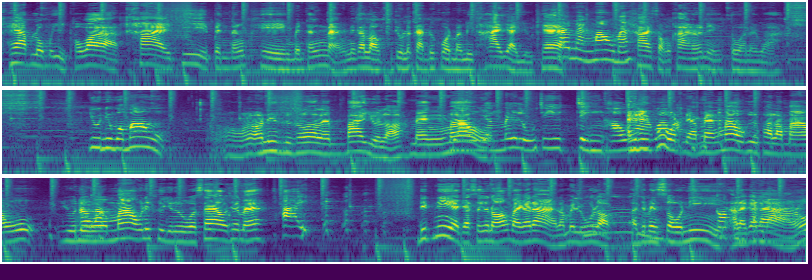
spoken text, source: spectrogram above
แคบลงมาอีกเพราะว่าค่ายที่เป็นทั้งเพลงเป็นทั้งหนังเนี่ยก็ลองคิดดูแล้วกันทุกคนมันมีค่ายใหญ่อยู่แค่ใช่แมงเม่าไหมค่ายสองค่ายเท่านั้นเองตัวอะไรวะยูนิวเม่าอ๋ออันนี้คือเขาอะไรใบ้อยู่เหรอ แมงเม่าเรายังไม่รู้ชื่อจริงเขาไอ้ที่ไงพูดว่าเนี่ยแมงเม่าคือพาราเมายูนิเวอร์เมานี่คือยูนิเวอร์แซลใช่ไหมใช่ ดิสนีย์อาจจะซื้อน้องไปก็ได้ เราไม่รู้หรอกอืมอาจจะเป็นโซนี่ก็เป็นอะไรก็ได้ไปได้ โอ้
